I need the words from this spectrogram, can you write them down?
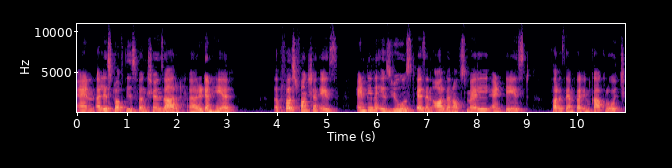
and a list of these functions are uh, written here. The first function is antenna is used as an organ of smell and taste, for example in cockroach.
